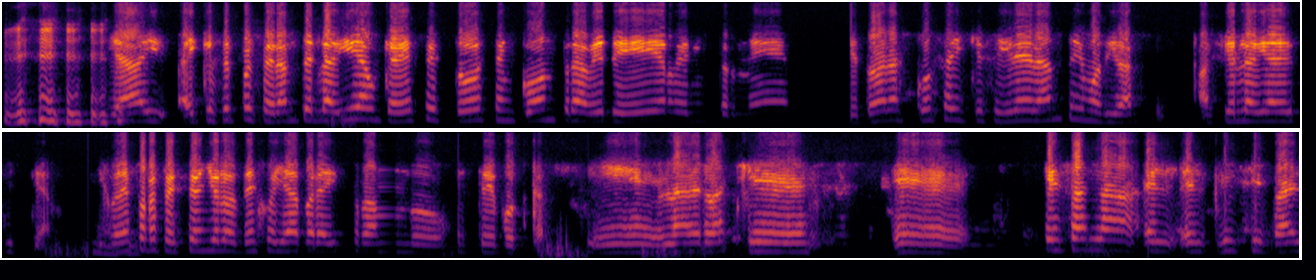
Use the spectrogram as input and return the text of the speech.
Ya hay, hay que ser perseverante en la vida, aunque a veces todo esté en contra, BTR, en internet, de todas las cosas hay que seguir adelante y motivarse. Así es la vida del cristiano. Y con esta reflexión yo los dejo ya para ir cerrando este podcast. Y la verdad es que eh, esa es la, el, el principal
